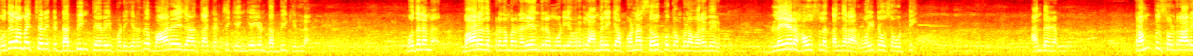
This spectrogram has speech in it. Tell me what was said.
முதலமைச்சருக்கு டப்பிங் தேவைப்படுகிறது. பாரதிய ஜனதா கட்சிக்கு எங்கேயும் டப்பிங் இல்லை. முதலமை பாரத பிரதமர் நரேந்திர மோடி அவர்கள் அமெரிக்கா போனால் சிவப்பு கம்பள வரவேற்பு. பிளேயர் ஹவுஸில் தங்குறார் ஒயிட் ஹவுஸை ஒட்டி. அந்த ட்ரம்ப் சொல்கிறாரு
